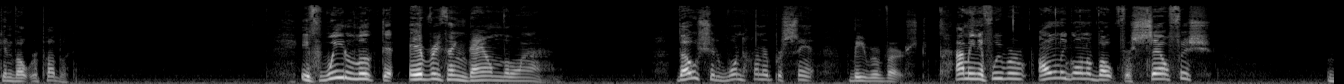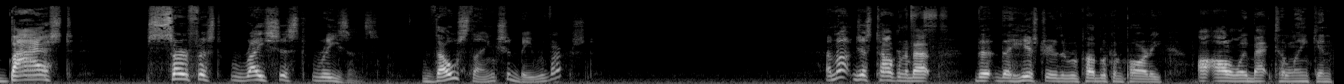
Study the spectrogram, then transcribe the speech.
can vote Republican. If we looked at everything down the line, those should 100% be reversed. I mean, if we were only going to vote for selfish, biased, surfaced, racist reasons, those things should be reversed. I'm not just talking about the, the history of the Republican Party all the way back to Lincoln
